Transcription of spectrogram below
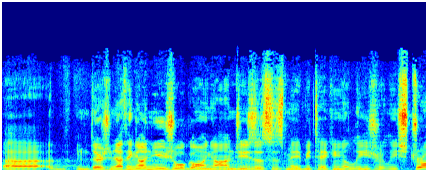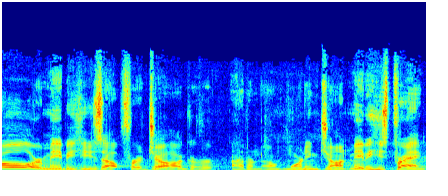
Uh, there's nothing unusual going on. Jesus is maybe taking a leisurely stroll, or maybe he's out for a jog, or I don't know, morning jaunt. Maybe he's praying.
